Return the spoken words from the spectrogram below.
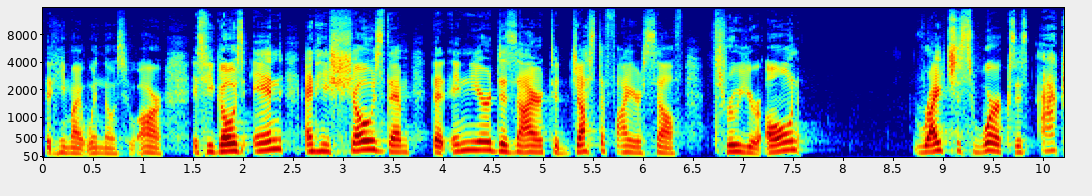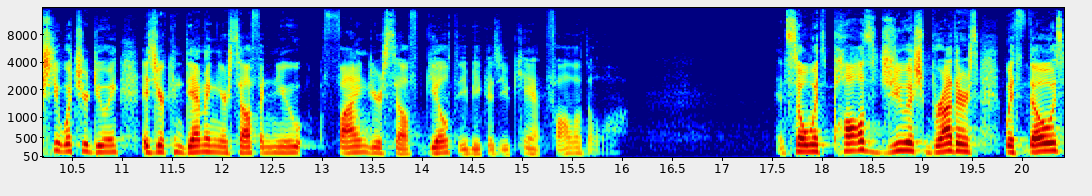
that he might win those who are. Is he goes in and he shows them that in your desire to justify yourself through your own righteous works is actually what you're doing is you're condemning yourself and you find yourself guilty because you can't follow the law. And so, with Paul's Jewish brothers, with those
